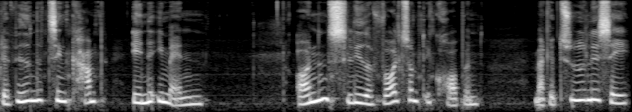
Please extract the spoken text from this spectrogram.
bliver vidne til en kamp inde i manden. Ånden slider voldsomt i kroppen. Man kan tydeligt se,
